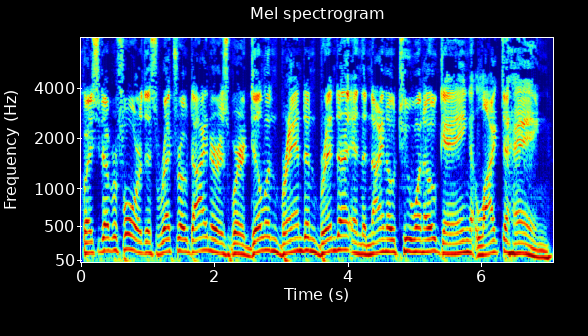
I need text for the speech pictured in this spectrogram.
Question number four. This retro diner is where Dylan, Brandon, Brenda, and the 90210 gang like to hang.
